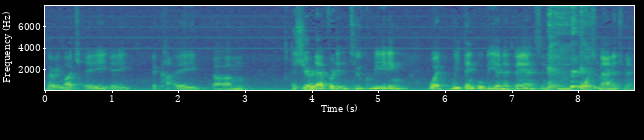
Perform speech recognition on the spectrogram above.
very much a, a, a, um, a, shared effort into creating what we think will be an advance in, in course management.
